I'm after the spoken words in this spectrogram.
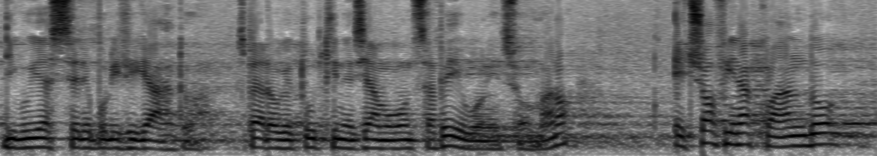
di cui essere purificato. Spero che tutti ne siamo consapevoli, insomma, no? E ciò fino a quando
